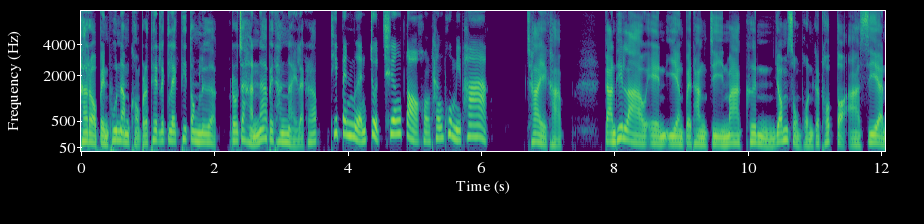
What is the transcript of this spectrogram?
ถ้าเราเป็นผู้นำของประเทศเล็ก ๆ ที่ต้องเลือก เราจะหันหน้าไปทางไหนล่ะครับ ที่เป็นเหมือนจุดเชื่อมต่อของทั้งภูมิภาค ใช่ครับ การที่ลาวเอ็นเอียงไปทางจีนมากขึ้น ย่อมส่งผลกระทบต่ออาเซียน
